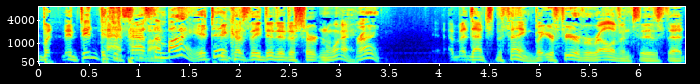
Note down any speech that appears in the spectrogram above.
but it did pass. just passed them by. It did. because they did it a certain way. Right. But that's the thing. But your fear of irrelevance is that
